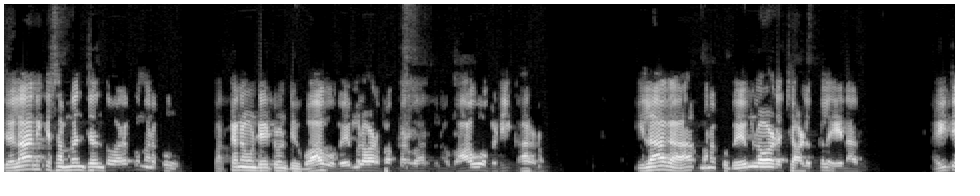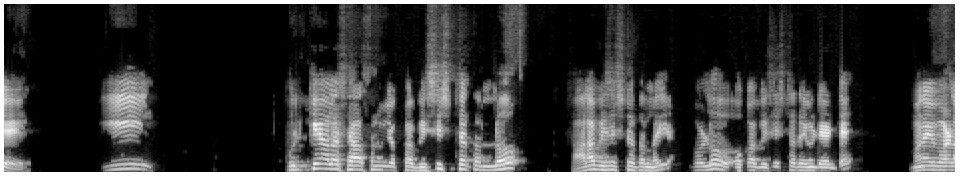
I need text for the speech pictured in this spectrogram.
జలానికి సంబంధించినంత వరకు మనకు పక్కన ఉండేటువంటి వాగు వేములవాడ పక్కన వారుతున్న వాగు ఒకటి కారణం. ఇలాగా మనకు వేములవాడ చాళుక్యులు అయినారు. అయితే ఈ కుర్క్యాల శాసనం యొక్క విశిష్టతల్లో చాలా విశిష్టతలు ఉన్నాయి. వాళ్ళు ఒక విశిష్టత ఏమిటి అంటే మన ఇవాళ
